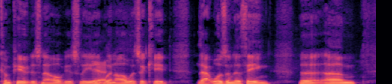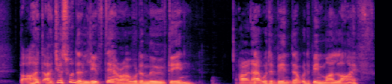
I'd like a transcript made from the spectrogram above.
computers now, obviously. Yeah. When I was a kid, that wasn't a thing. The, um, but I, I just would have lived there. I would have moved in. Oh, no. That would have been that would have been my life.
